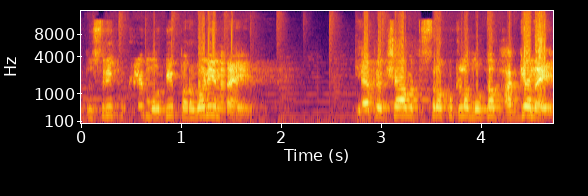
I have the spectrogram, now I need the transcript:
दुसरी कुठली मोठी पर्वणी नाही. यापेक्षा दुसरं कुठलं मोठं भाग्य नाही.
